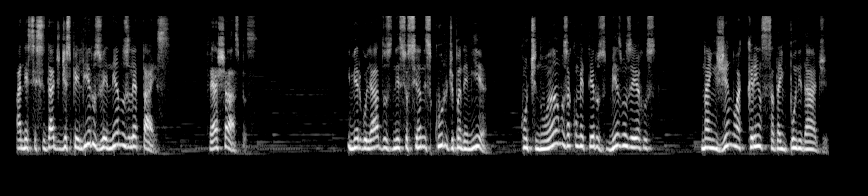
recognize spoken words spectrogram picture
a necessidade de expelir os venenos letais. Fecha aspas. E mergulhados nesse oceano escuro de pandemia, continuamos a cometer os mesmos erros na ingênua crença da impunidade,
